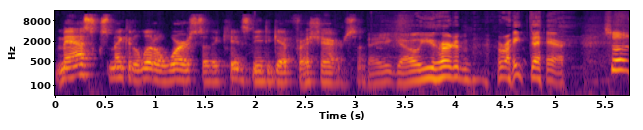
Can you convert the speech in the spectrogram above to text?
Masks make it a little worse. So the kids need to get fresh air. So There you go. You heard him right there. So,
